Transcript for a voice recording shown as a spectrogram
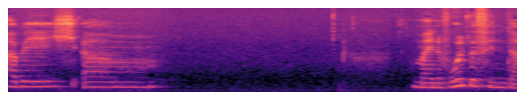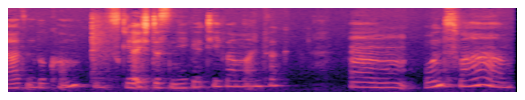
habe ich ähm, meine Wohlbefindendaten bekommen. Das ist gleich das Negative am Anfang. Ähm, und zwar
